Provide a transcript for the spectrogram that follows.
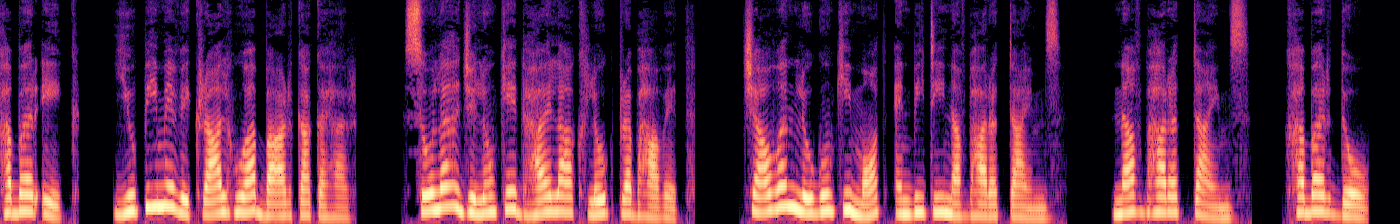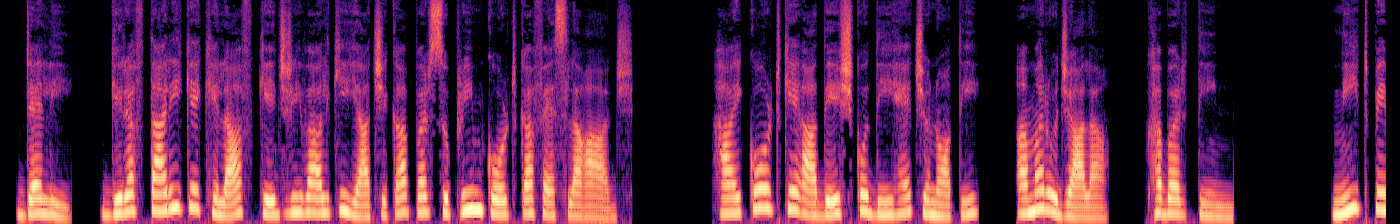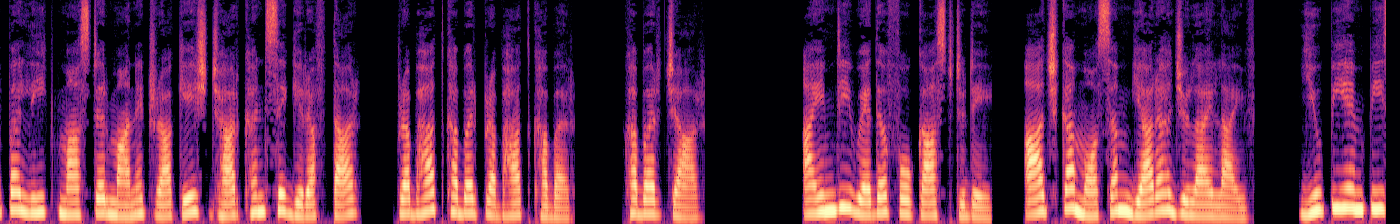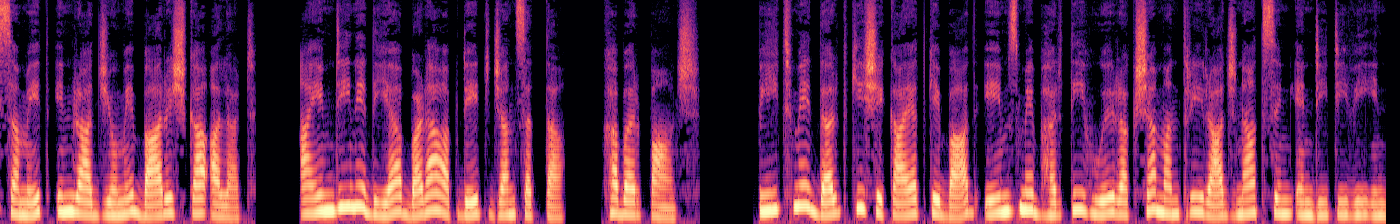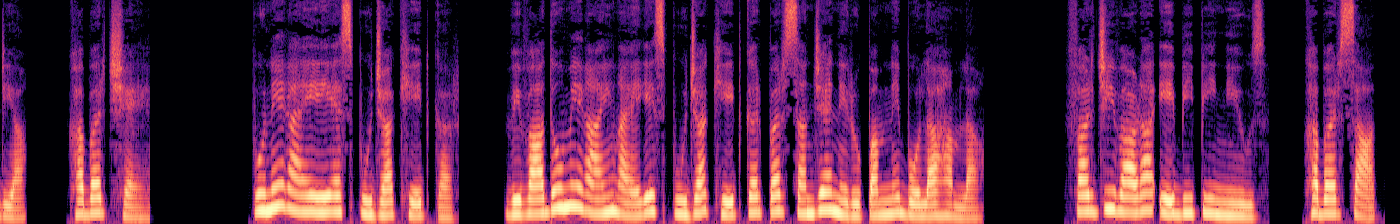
खबर एक यूपी में विकराल हुआ बाढ़ का कहर। सोलह जिलों के ढाई लाख लोग प्रभावित। चौवन लोगों की मौत NBT Navbharat times. Navbharat times. खबर दो दिल्ली गिरफ्तारी के खिलाफ केजरीवाल की याचिका पर सुप्रीम कोर्ट का फैसला आज। हाईकोर्ट के आदेश को दी है चुनौती, अमर उजाला। खबर तीन NEET paper leak mastermind Rakesh Jharkhand से गिरफ़्तार, प्रभात खबर प्रभात खबर। खबर चार। IMD weather forecast today. आज का मौसम 11 जुलाई लाइव। यूपीएमपी समेत इन राज्यों में बारिश का अलर्ट। आईएमडी ने दिया बड़ा अपडेट जनसत्ता। खबर पाँच। पीठ में दर्द की शिकायत के बाद एम्स में भर्ती हुए रक्षा मंत्री राजनाथ सिंह, एनडीटीवी इंडिया। खबर छः पुणे आए आईएएस पूजा खेडकर। विवादों में आई आईएएस पूजा खेडकर पर संजय निरुपम ने बोला हमला। फर्जीवाड़ा एबीपी न्यूज़ खबर सात।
